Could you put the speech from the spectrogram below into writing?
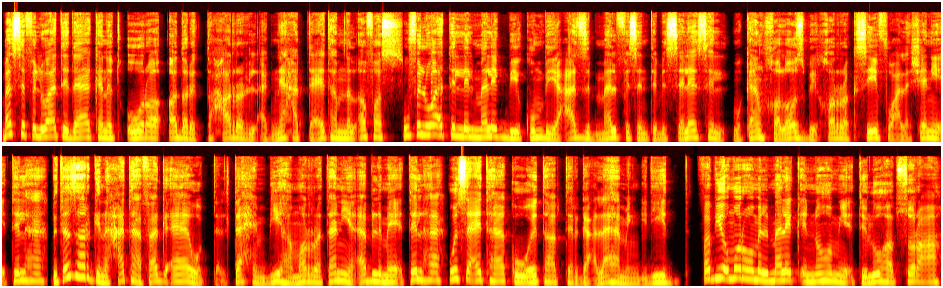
بس في الوقت ده كانت أورا قدرت تحرر الأجنحة بتاعتها من القفص وفي الوقت اللي الملك بيكون بيعذب مالفيسنت بالسلاسل وكان خلاص بيخرج سيفه علشان يقتلها بتظهر جناحاتها فجأة وبتلتحم بيها مرة تانية قبل ما يقتلها وساعتها قوتها بترجع لها من جديد. فبيأمرهم الملك إنهم يقتلوها بسرعة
